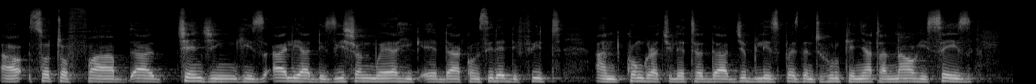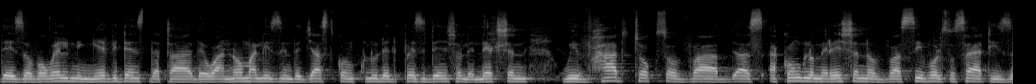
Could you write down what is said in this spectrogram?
uh, sort of uh, uh, changing his earlier decision where he had uh, conceded defeat and congratulated uh, Jubilee's President Uhuru Kenyatta. Now he says there's overwhelming evidence that there were anomalies in the just concluded presidential election. We've had talks of a conglomeration of civil societies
